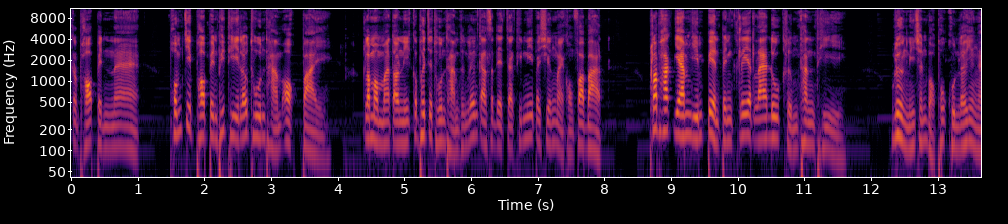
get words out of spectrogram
กระเพาะเป็นแน่ผมจิบพอเป็นพิธีแล้วทูลถามออกไป กระหม่อมมาตอนนี้ก็เพื่อจะทูลถามถึงเรื่องการเสด็จจากที่นี่ไปเชียงใหม่ของฟาบาทพระพักย้ำยิ้มเปลี่ยนเป็นเครียดและดูขรึมทันที เรื่องนี้ฉันบอกพวกคุณแล้วยังไง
